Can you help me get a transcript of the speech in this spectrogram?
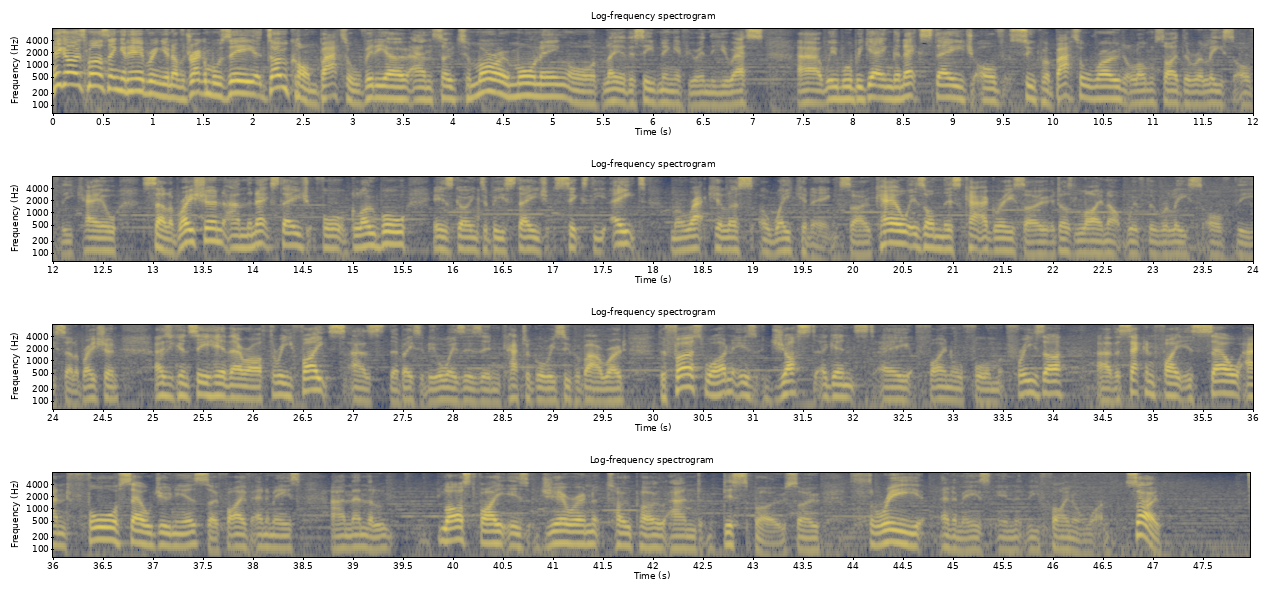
Hey guys, Mars here bringing you another Dragon Ball Z Dokkan Battle video and so tomorrow morning or later this evening if you're in the US uh, we will be getting the next stage of Super Battle Road alongside the release of the Kale Celebration and the next stage for Global is going to be stage 68 Miraculous Awakening. So Kale is on this category so it does line up with the release of the celebration. As you can see here there are three fights as there basically always is in category Super Battle Road. The first one is just against a final form Frieza. Uh, the second fight is Cell and four Cell Juniors, so five enemies. And then the last fight is Jiren, Topo, and Dispo. So three enemies in the final one. So,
